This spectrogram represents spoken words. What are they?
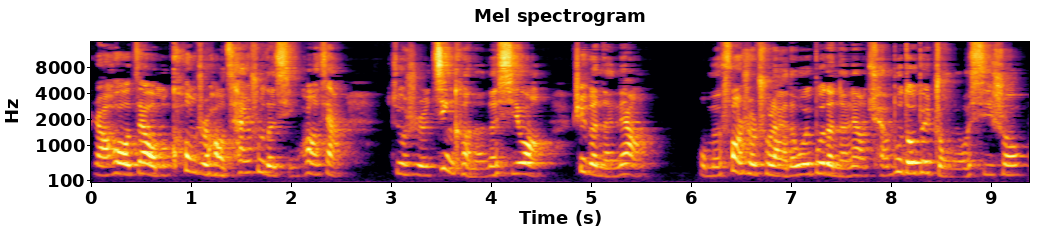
然后在我们控制好参数的情况下，就是尽可能的希望这个能量，我们放射出来的微波的能量全部都被肿瘤吸收，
